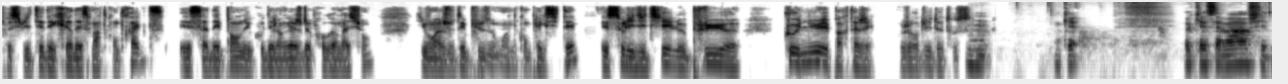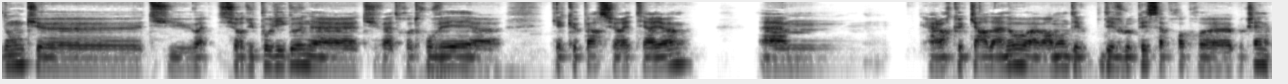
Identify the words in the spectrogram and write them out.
possibilités d'écrire des smart contracts et ça dépend du coup des langages de programmation qui vont ajouter plus ou moins de complexité. Et Solidity est le plus connu et partagé aujourd'hui de tous. Mhm. Ok. Ok, ça marche. Et donc, euh, tu, ouais, sur du Polygon, euh, tu vas te retrouver euh, quelque part sur Ethereum, alors que Cardano a vraiment développé sa propre blockchain.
